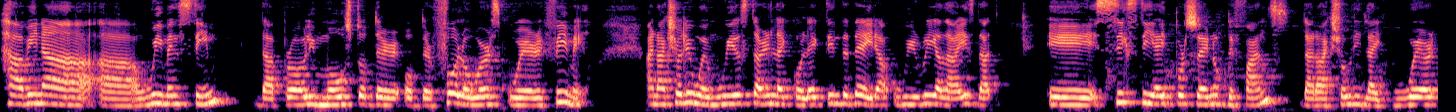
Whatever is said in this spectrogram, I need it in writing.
having a, a women's team that probably most of their of their followers were female. And actually, when we started like collecting the data, we realized that 68% of the fans that actually like were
